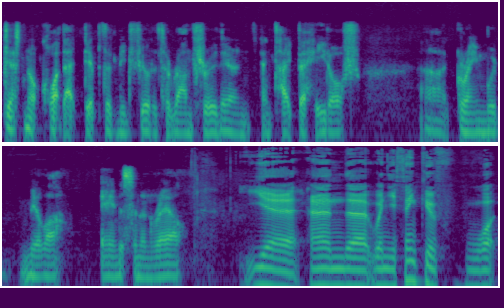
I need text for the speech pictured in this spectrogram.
just not quite that depth of midfielder to run through there and, and take the heat off uh, Greenwood, Miller, Anderson, and Rowell. Yeah, and uh, when you think of what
